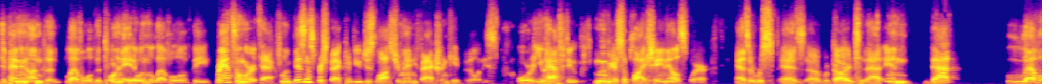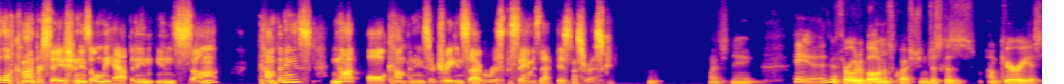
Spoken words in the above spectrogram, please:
depending on the level of the tornado and the level of the ransomware attack. From a business perspective, you just lost your manufacturing capabilities, or you have to move your supply chain elsewhere as a as a regard to that. And that level of conversation is only happening in some companies. Not all companies are treating cyber risk the same as that business risk. That's neat. Hey, I'm gonna throw it a bonus question just because I'm curious.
